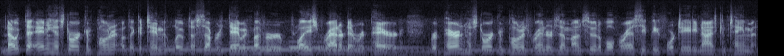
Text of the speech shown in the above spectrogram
Note that any historic component of the containment loop that suffers damage must be replaced rather than repaired. Repairing historic components renders them unsuitable for SCP-1489's containment.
